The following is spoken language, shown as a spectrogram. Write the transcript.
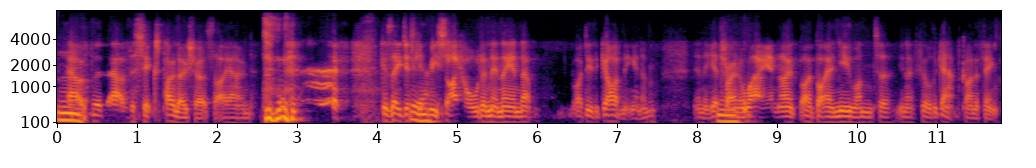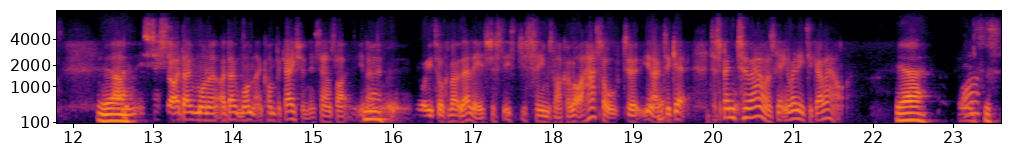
mm. out of the out of the six polo shirts that I own, because they just yeah. get recycled and then they end up. I do the gardening in them, and they get mm. thrown away, and I, I buy a new one to you know fill the gap, kind of thing. Yeah. Um, it's just I don't want to. I don't want that complication. It sounds like you know yeah. what you're talking about with Ellie. It's just it just seems like a lot of hassle to you know to get to spend two hours getting ready to go out. Yeah. What? It's just,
